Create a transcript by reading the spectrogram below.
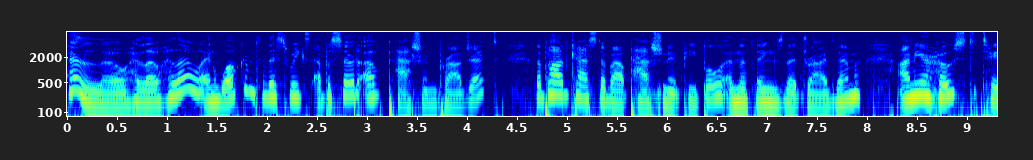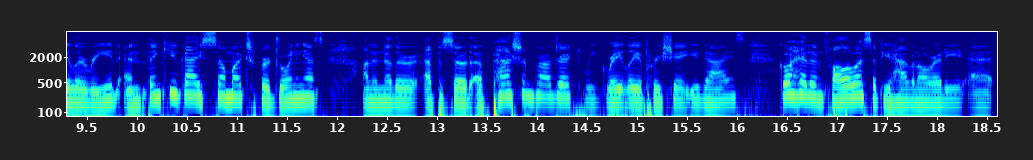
Hello, hello, hello, and welcome to this week's episode of Passion Project, the podcast about passionate people and the things that drive them. I'm your host, Taylor Reed, and thank you guys so much for joining us on another episode of Passion Project. We greatly appreciate you guys. Go ahead and follow us if you haven't already at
